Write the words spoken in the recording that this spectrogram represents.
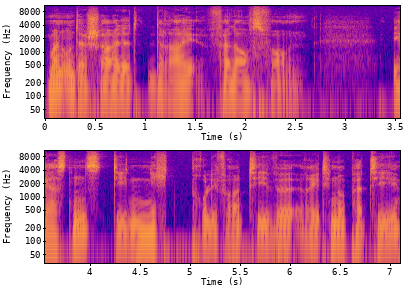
Man unterscheidet drei Verlaufsformen: Erstens die nicht-proliferative Retinopathie,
